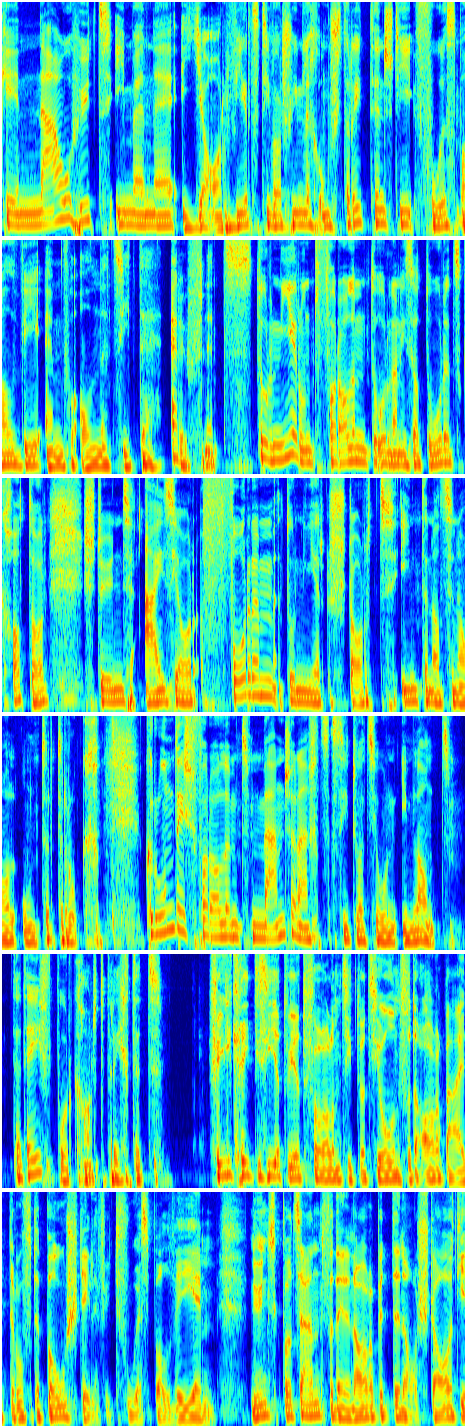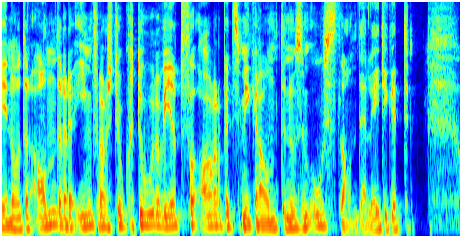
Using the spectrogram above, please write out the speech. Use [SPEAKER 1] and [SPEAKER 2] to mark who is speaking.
[SPEAKER 1] Genau heute in einem Jahr wird die wahrscheinlich umstrittenste Fußball-WM von allen Zeiten eröffnet. Das Turnier und vor allem die Organisatoren zu Katar stehen ein Jahr vor dem Turnierstart international unter Druck. Grund ist vor allem die Menschenrechtssituation im Land. Der Dave Burkhardt berichtet.
[SPEAKER 2] Viel kritisiert wird vor allem die Situation der Arbeiter auf den Baustellen für die Fußball-WM. 90 Prozent von diesen Arbeiten an Stadien oder anderer Infrastruktur wird von Arbeitsmigranten aus dem Ausland erledigt.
